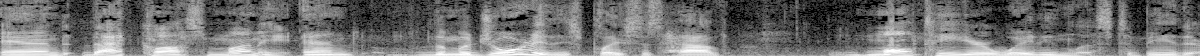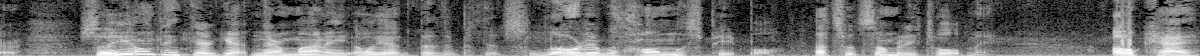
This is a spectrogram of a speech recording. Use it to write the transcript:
and that costs money. And the majority of these places have multi-year waiting lists to be there. So you don't think they're getting their money? Oh yeah, but it's loaded with homeless people. That's what somebody told me. Okay.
